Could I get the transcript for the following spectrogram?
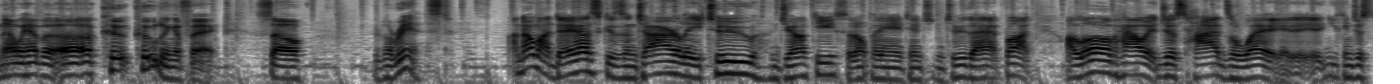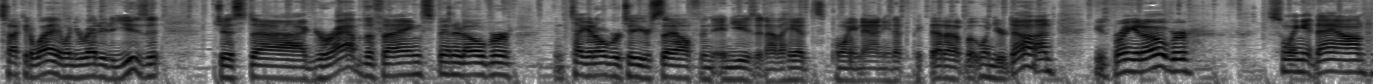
Now we have a, a co cooling effect. So the wrist. I know my desk is entirely too junky, so don't pay any attention to that, but I love how it just hides away. You can just tuck it away when you're ready to use it. Just uh, grab the thing, spin it over, and take it over to yourself and, and use it. Now the head's pointing down, you'd have to pick that up, but when you're done, you just bring it over, swing it down,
